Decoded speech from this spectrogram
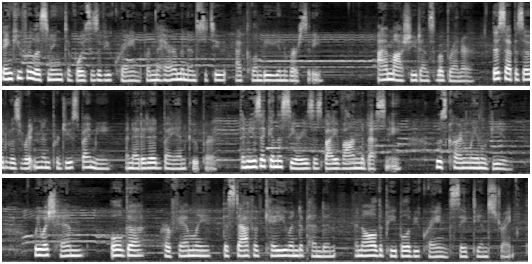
Thank you for listening to Voices of Ukraine from the Harriman Institute at Columbia University. I'm Masha Udensiva Brenner. This episode was written and produced by me and edited by Ann Cooper. The music in the series is by Ivan Nebesny, who's currently in Lviv. We wish him, Olga, her family, the staff of Kyiv Independent, and all the people of Ukraine safety and strength.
